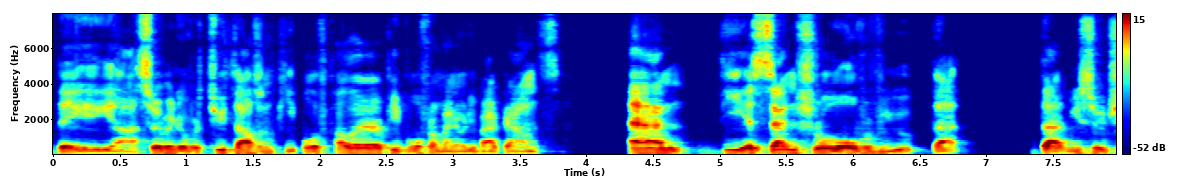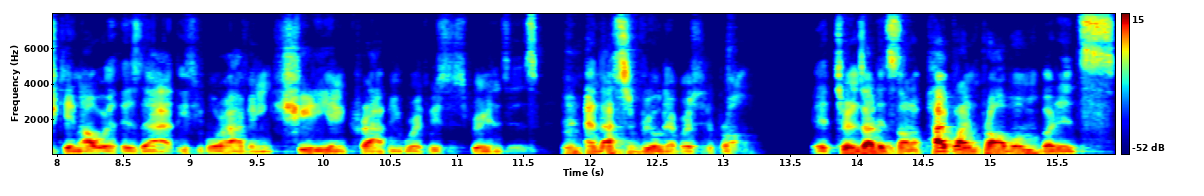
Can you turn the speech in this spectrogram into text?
they uh, surveyed over two thousand people of color, people from minority backgrounds, and the essential overview that that research came out with is that these people are having shitty and crappy workplace experiences, Hmm. and that's a real diversity problem. It turns out it's not a pipeline problem, but it's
